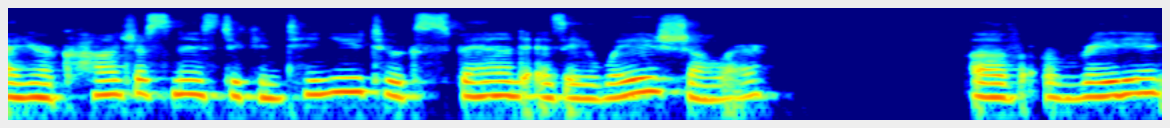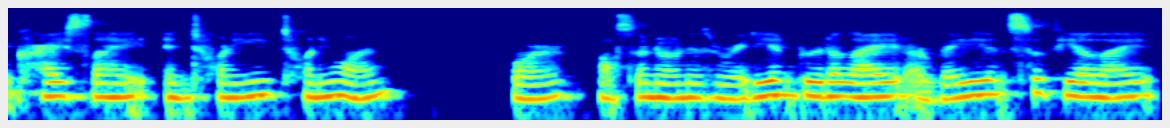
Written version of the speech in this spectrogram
and your consciousness to continue to expand as a way shower of radiant Christ light in 2021, or also known as radiant Buddha light or radiant Sophia light.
